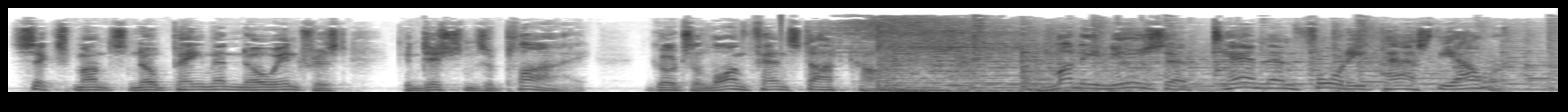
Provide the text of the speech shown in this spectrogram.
Six months, no payment, no interest. Conditions apply. Go to longfence.com. Money news at 10 and 40 past the hour.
